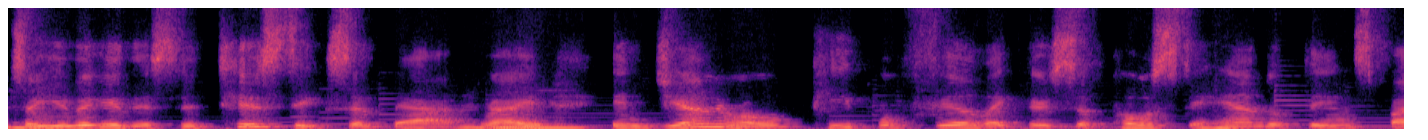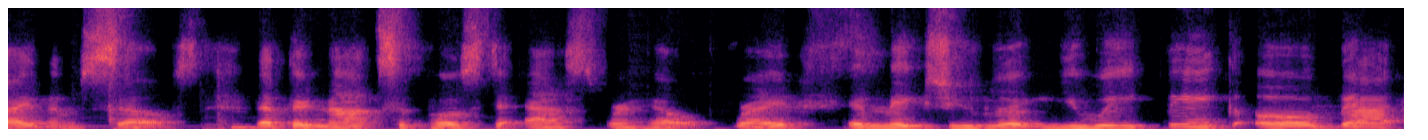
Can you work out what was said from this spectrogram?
So Mhm. you look at the statistics of that, right? mhm. in general, people feel like they're supposed to handle things by themselves, that they're not supposed to ask for help, right? It makes you look, you would think, oh, that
